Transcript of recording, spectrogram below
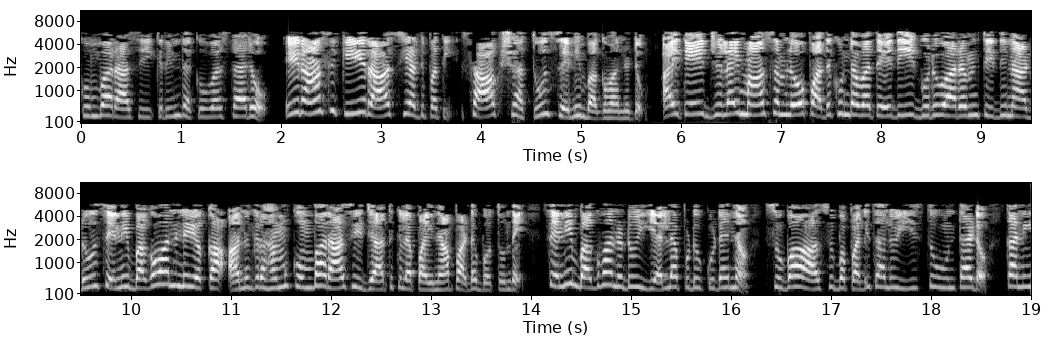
కుంభరాశి క్రిందకు వస్తారు. ఈ రాశికి రాశ్యాధిపతి సాక్షాత్తు శని భగవానుడు. అయితే జులై మాసంలో పదకొండవ తేదీ గురువారం తిథి నాడు శని భగవానుని యొక్క అనుగ్రహం కుంభరాశి జాతకుల పైన పడబోతుంది. శని భగవానుడు ఎల్లప్పుడూ కూడాను శుభ అశుభ ఫలితాలు ఇస్తూ ఉంటాడు. కానీ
